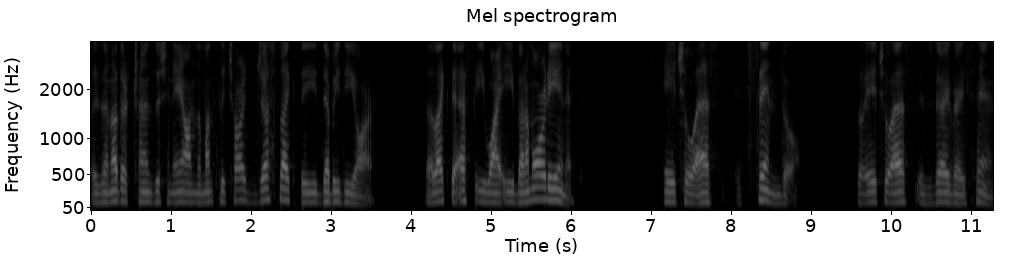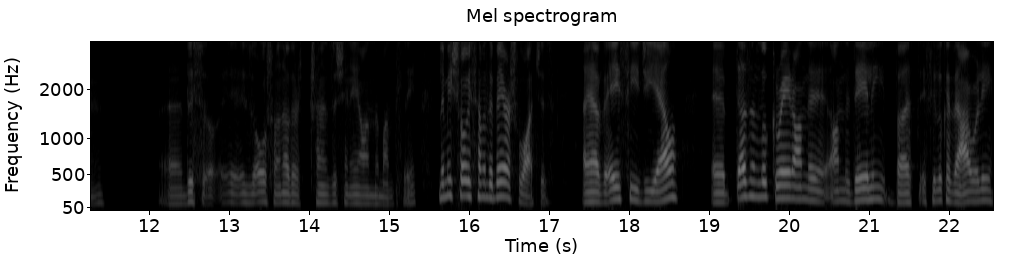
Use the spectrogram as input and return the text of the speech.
is another transition A on the monthly chart, just like the WDR. So I like the FEYE, but I'm already in it. HOS, it's thin though. So HOS is very, very thin. Uh, this is also another transition A on the monthly. Let me show you some of the bearish watches. I have ACGL. It doesn't look great on the on the daily, but if you look at the hourly,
